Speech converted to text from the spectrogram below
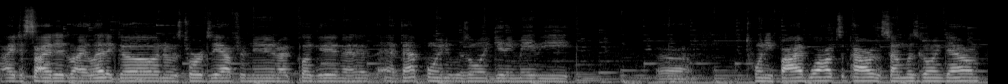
I decided I let it go, and it was towards the afternoon. I'd plug it in, and at, that point, it was only getting maybe uh, 25 watts of power. The sun was going down.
